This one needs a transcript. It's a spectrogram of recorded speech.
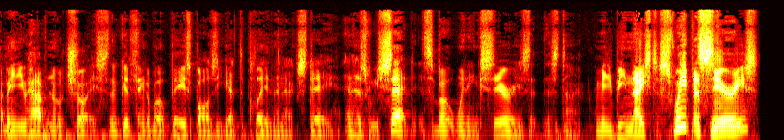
I mean, you have no choice. The good thing about baseball is you get to play the next day. And as we said, it's about winning series at this time. I mean, it'd be nice to sweep a series,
